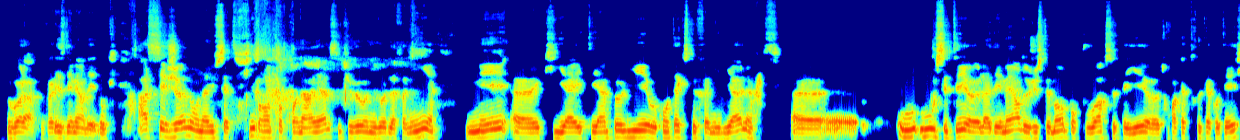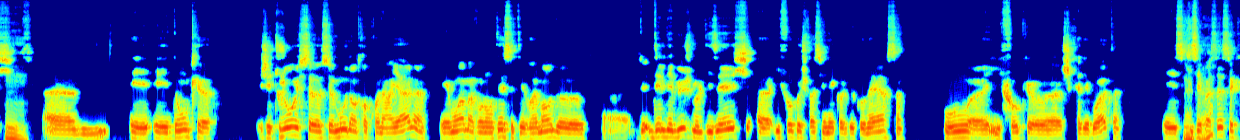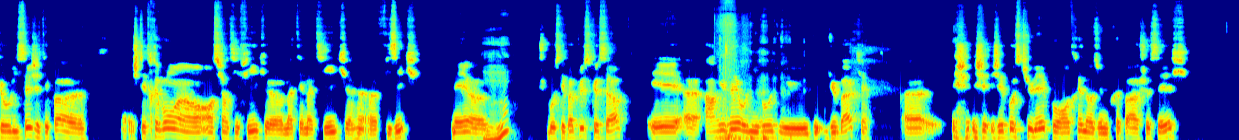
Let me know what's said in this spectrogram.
voilà, il fallait se démerder. Donc assez jeune, on a eu cette fibre entrepreneuriale, si tu veux, au niveau de la famille, mais euh, qui a été un peu liée au contexte familial, euh, où, où c'était euh, la démerde justement pour pouvoir se payer euh, trois quatre trucs à côté. Mmh. Et, et, donc euh, j'ai toujours eu ce, ce mood entrepreneurial, et moi ma volonté c'était vraiment de, dès le début je me le disais, il faut que je fasse une école de commerce ou il faut que je crée des boîtes. Et ce qui s'est passé, c'est qu'au lycée, j'étais pas, euh, j'étais très bon en, en scientifique, euh, mathématiques, euh, physique, mais mmh. je bossais pas plus que ça. Et arrivé au niveau du, du bac, j'ai postulé pour entrer dans une prépa HEC.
